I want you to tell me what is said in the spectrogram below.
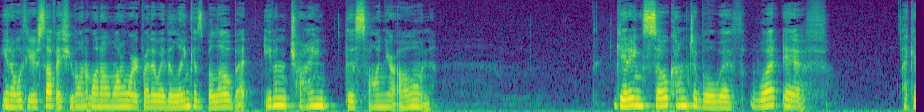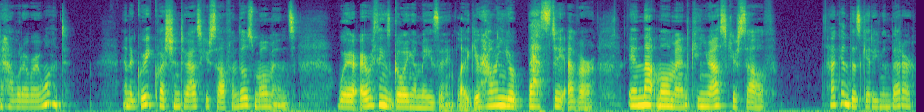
you know, with yourself. If you want one on one work, by the way, the link is below, but even trying this on your own. Getting so comfortable with what if I can have whatever I want? And a great question to ask yourself in those moments where everything's going amazing, like you're having your best day ever. In that moment, can you ask yourself, how can this get even better?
